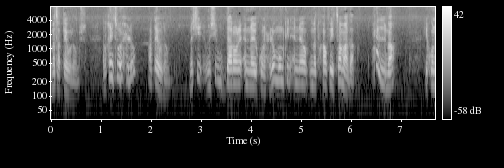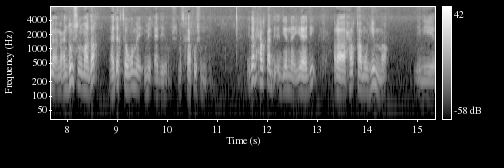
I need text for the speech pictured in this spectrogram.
ما تعطيولهمش لقيتوه حلو عطيو لهم. ماشي ماشي بالضروري أنه يكون حلو ممكن أنه ما تلقاو فيه حتى مذاق. بحال الماء كيكون ما عندهمش المذاق هذاك حتى هو ما يأذيهمش ما تخافوش منه. إذا الحلقة ديالنا هي هذه. راه حلقة مهمة يعني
